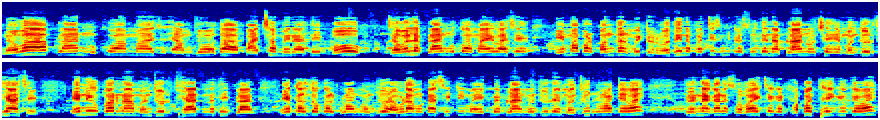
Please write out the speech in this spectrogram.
નવા પ્લાન મૂકવામાં જ આમ જો તો પાંચ છ મહિનાથી બહુ જવલે પ્લાન મૂકવામાં આવ્યા છે. એમાં પણ પંદર મીટર વધીને પચીસ મીટર સુધીના પ્લાનો છે એ મંજૂર થયા છે. એની ઉપરના મંજૂર થયા જ નથી પ્લાન એકલ દોકલ પ્લાન મંજૂર. આવડા મોટા સિટીમાં એક બે પ્લાન મંજૂર એ મંજૂર ના કહેવાય. તો એના કારણે સ્વાભાવિક છે કે ઠપ થઈ ગયું કહેવાય.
